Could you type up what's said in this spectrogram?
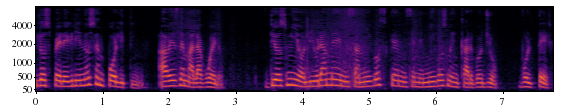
Los peregrinos en Politín, aves de mal agüero. Dios mío, líbrame de mis amigos, que de mis enemigos me encargo yo. Voltaire.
